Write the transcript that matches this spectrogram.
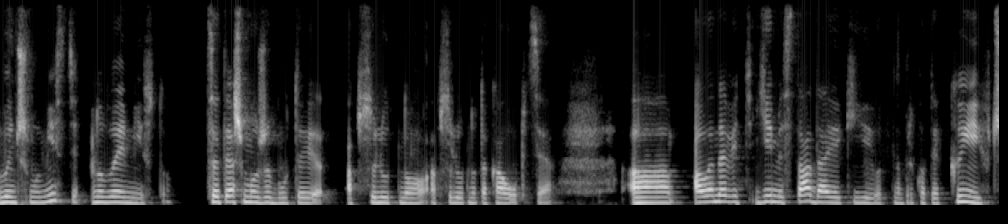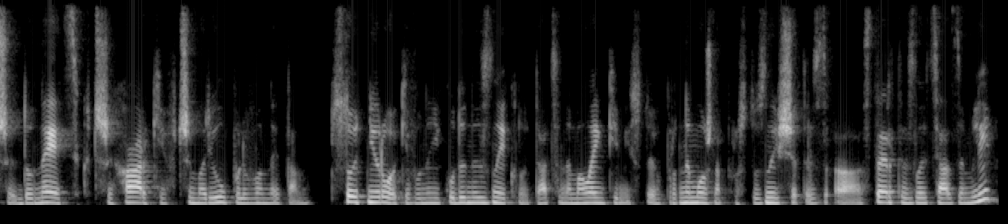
в іншому місті нове місто. Це теж може бути абсолютно, абсолютно така опція. А, але навіть є міста, да, які, от, наприклад, як Київ, чи Донецьк, чи Харків, чи Маріуполь, вони там сотні років, вони нікуди не зникнуть. Да? Це не маленьке місто, його не можна просто знищити, стерти з лиця землі,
